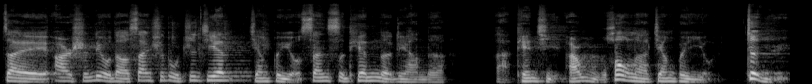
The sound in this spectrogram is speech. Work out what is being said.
在二十六到三十度之间，将会有三四天的这样的啊天气，而午后呢将会有阵雨，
